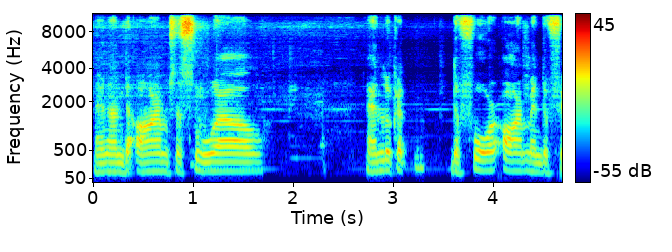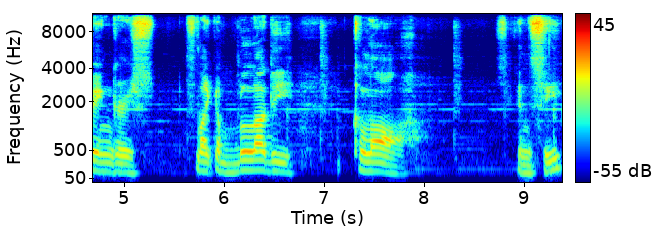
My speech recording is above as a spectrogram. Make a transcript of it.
And on the arms as well. And look at the forearm and the fingers it's like a bloody claw. As you can see.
